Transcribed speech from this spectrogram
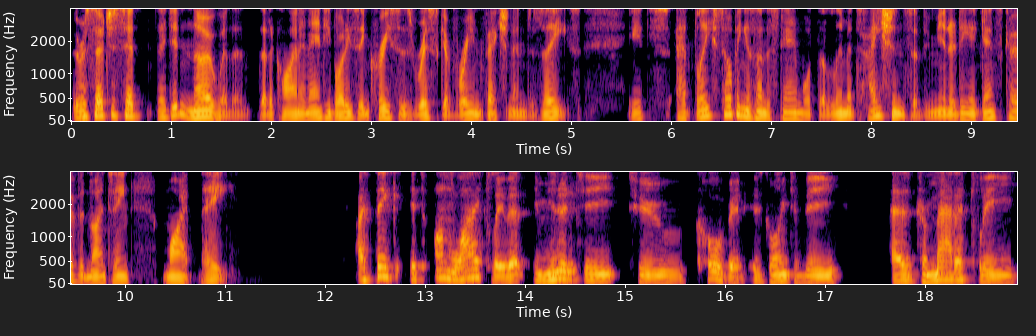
The researchers said they didn't know whether the decline in antibodies increases risk of reinfection and disease. It's at least helping us understand what the limitations of immunity against COVID 19 might be. I think it's unlikely that immunity to COVID is going to be as dramatically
